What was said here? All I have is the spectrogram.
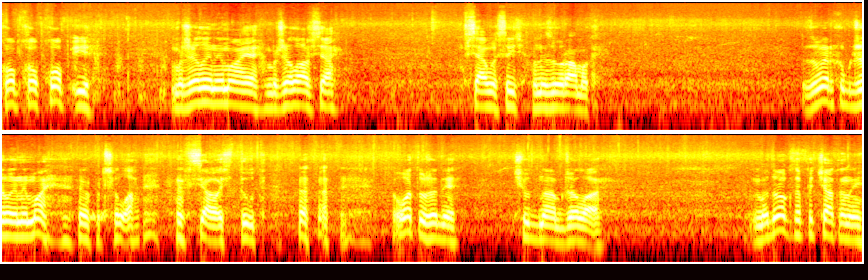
Хоп-хоп-хоп і бджоли немає, бджола вся, вся висить внизу рамок. Зверху бджоли немає, бджола вся ось тут. От уже де чудна бджола. Медок запечатаний.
